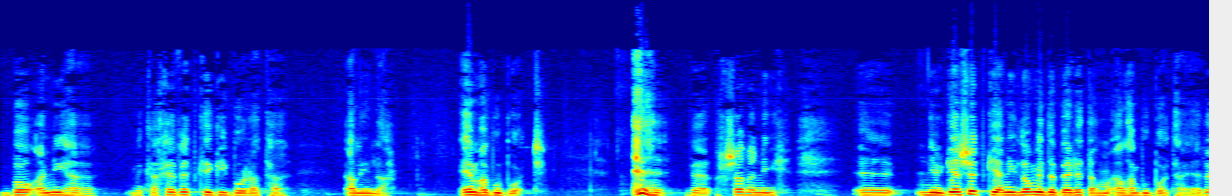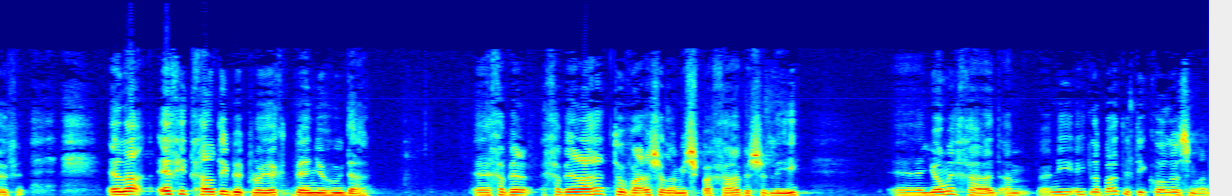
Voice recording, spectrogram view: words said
בו אני מככבת כגיבורת העלילה, אם הבובות. ועכשיו אני אה, נרגשת כי אני לא מדברת על הבובות הערב, אלא איך התחלתי בפרויקט בן יהודה. אה, חבר, חברה טובה של המשפחה ושלי, אה, יום אחד אני התלבטתי כל הזמן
